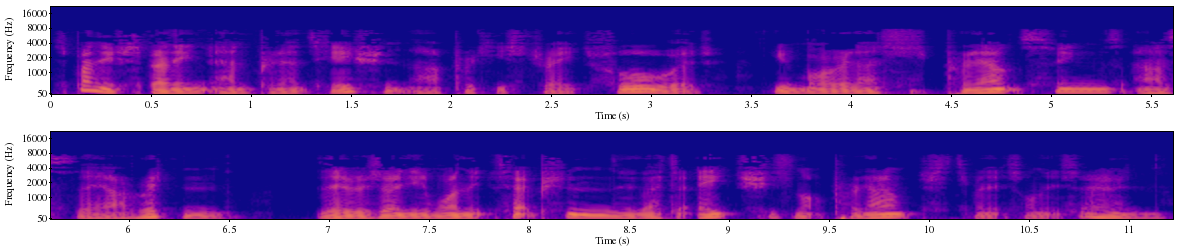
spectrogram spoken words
Spanish spelling and pronunciation are pretty straightforward. You more or less pronounce things as they are written. There is only one exception, the letter H is not pronounced when it's on its own.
